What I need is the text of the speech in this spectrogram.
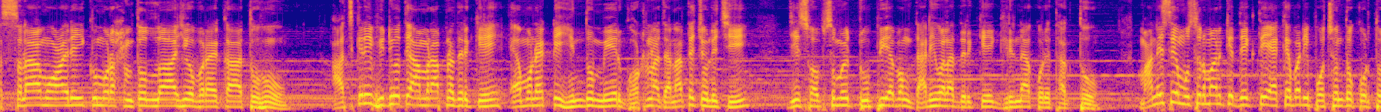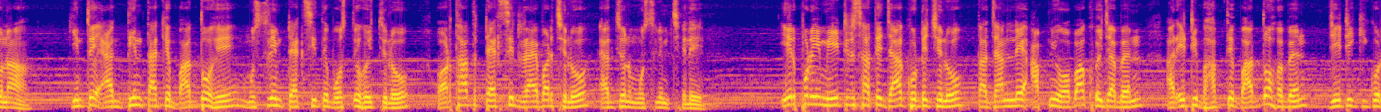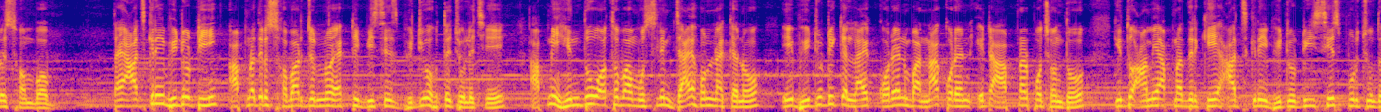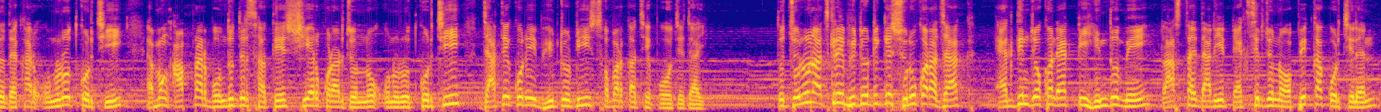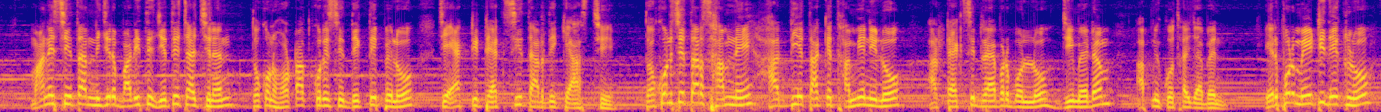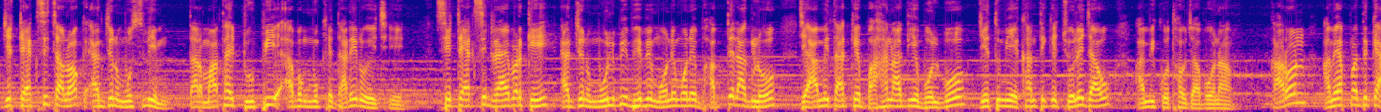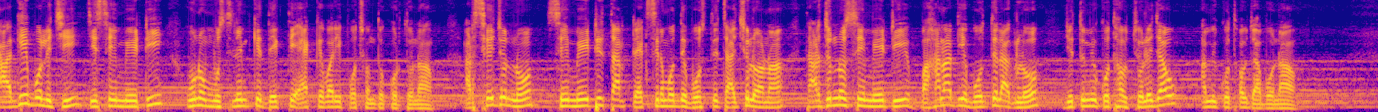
আসসালামু আলাইকুম রহমতুল্লাহি বরাকাতুহ আজকের এই ভিডিওতে আমরা আপনাদেরকে এমন একটি হিন্দু মেয়ের ঘটনা জানাতে চলেছি, যে সবসময় টুপি এবং দাড়িওয়ালাদেরকে ঘৃণা করে থাকতো। মানে সে মুসলমানকে দেখতে একেবারেই পছন্দ করতো না। কিন্তু একদিন তাকে বাধ্য হয়ে মুসলিম ট্যাক্সিতে বসতে হয়েছিল, অর্থাৎ ট্যাক্সি ড্রাইভার ছিল একজন মুসলিম ছেলে। এরপরে মেয়েটির সাথে যা ঘটেছিল তা জানলে আপনি অবাক হয়ে যাবেন, আর এটি ভাবতে বাধ্য হবেন যে এটি কী করে সম্ভব। তাই আজকের এই ভিডিওটি আপনাদের সবার জন্য একটি বিশেষ ভিডিও হতে চলেছে। আপনি হিন্দু অথবা মুসলিম যাই হন না কেন, এই ভিডিওটিকে লাইক করেন বা না করেন, এটা আপনার পছন্দ। কিন্তু আমি আপনাদেরকে আজকের এই ভিডিওটি শেষ পর্যন্ত দেখার অনুরোধ করছি এবং আপনার বন্ধুদের সাথে শেয়ার করার জন্য অনুরোধ করছি, যাতে করে এই ভিডিওটি সবার কাছে পৌঁছে যায়। তো চলুন আজকের এই ভিডিওটিকে শুরু করা যাক। একদিন যখন একটি হিন্দু মেয়ে রাস্তায় দাঁড়িয়ে ট্যাক্সির জন্য অপেক্ষা করছিলেন মানে সে তার নিজের বাড়িতে যেতে চাইছিলেন, তখন হঠাৎ করে সে দেখতে পেল যে একটি ট্যাক্সি তার দিকে আসছে। তখন সে তার সামনে হাত দিয়ে তাকে থামিয়ে নিল আর ট্যাক্সি ড্রাইভার বলল, জি ম্যাডাম, আপনি কোথায় যাবেন? এরপর মেয়েটি দেখল যে ট্যাক্সি চালক একজন মুসলিম, তার মাথায় টুপি এবং মুখে দাঁড়িয়ে রয়েছে। সে ট্যাক্সি ড্রাইভারকে একজন মুলবি ভেবে মনে মনে ভাবতে লাগল যে আমি তাকে বাহানা দিয়ে বলব যে, তুমি এখান থেকে চলে যাও, আমি কোথাও যাব না। কারণ আমি আপনাদেরকে আগেই বলেছি যে সেই মেয়েটি কোনো মুসলিমকে দেখতে একেবারেই পছন্দ করতো না। আর সেই জন্য সেই মেয়েটির তার ট্যাক্সির মধ্যে বসতে চাইছিল না। তার জন্য সেই মেয়েটি বাহানা দিয়ে বলতে লাগল যে, তুমি কোথাও চলে যাও, আমি কোথাও যাব না।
